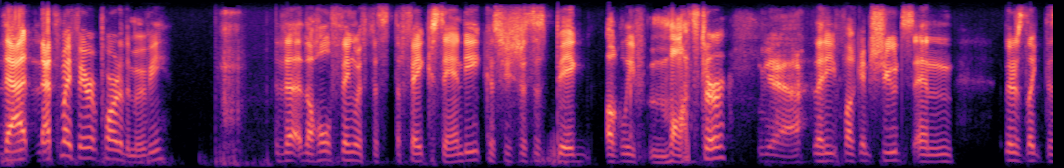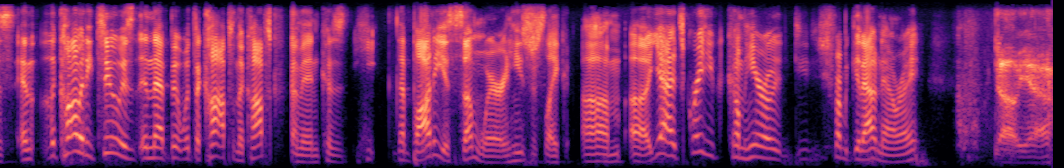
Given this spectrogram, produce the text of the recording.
That that's my favorite part of the movie. The the whole thing with the, the fake Sandy because she's just this big ugly monster Yeah. that he fucking shoots and there's like this and the comedy too is in that bit with the cops and the cops come in because he the body is somewhere and he's just like um uh yeah it's great you could come here you should probably get out now right Oh yeah.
